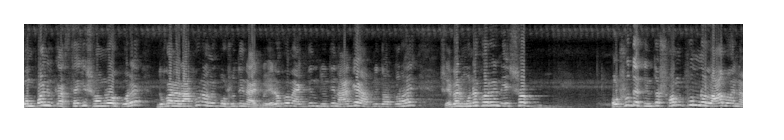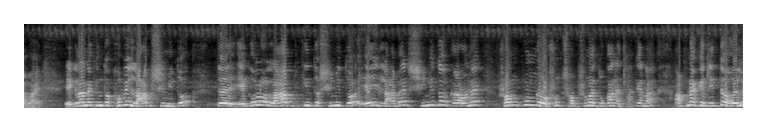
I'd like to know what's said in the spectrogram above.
কোম্পানির কাছ থেকে সংগ্রহ করে দোকানে রাখুন, আমি পশুদিন আসব। এরকম একদিন দুই দিন আগে আপনি দরকার হয়, এবার মনে করেন এসব ওষুধে কিন্তু সম্পূর্ণ লাভ হয় না ভাই। এগুলা না কিন্তু খুবই লাভ সীমিত। তো এগুলো লাভ কিন্তু সীমিত, এই লাভের সীমিতর কারণে সম্পূর্ণ ওষুধ সবসময় দোকানে থাকে না। আপনাকে নিতে হলে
